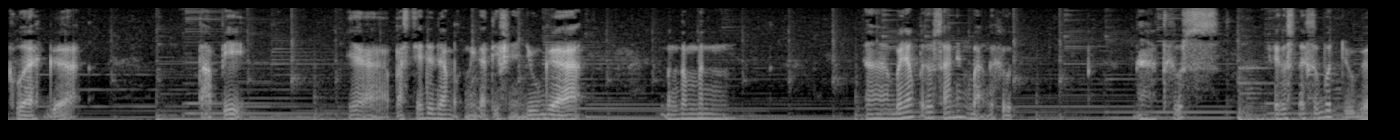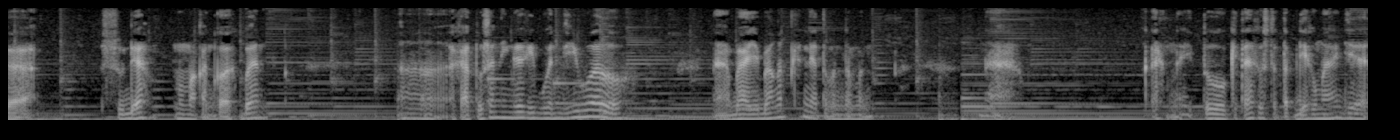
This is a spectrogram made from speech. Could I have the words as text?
keluarga. Tapi ya pasti ada dampak negatifnya juga. Temen-temen nah, banyak perusahaan yang bangkrut. Nah terus virus tersebut juga sudah memakan korban uh, ratusan hingga ribuan jiwa loh. Nah bahaya banget kan ya teman-teman itu kita harus tetap di rumah aja.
